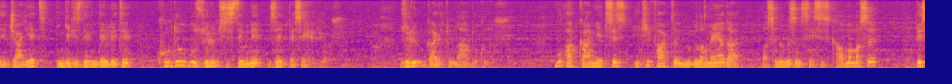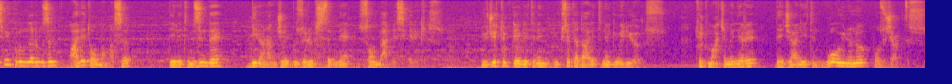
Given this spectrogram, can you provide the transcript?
Deccaliyet, İngilizlerin devleti kurduğu bu zulüm sistemini zevkle seyrediyor. Zulüm gayretullah'a dokunur. Bu hakkaniyetsiz iki farklı uygulamaya da basınımızın sessiz kalmaması, resmi kurumlarımızın alet olmaması, devletimizin de bir an önce bu zulüm sistemine son vermesi gerekir. Yüce Türk Devleti'nin yüksek adaletine güveniyoruz. Türk mahkemeleri Deccaliyet'in bu oyununu bozacaktır.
